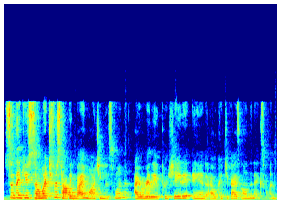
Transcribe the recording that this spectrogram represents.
So thank you so much for stopping by and watching this one. I really appreciate it and I will catch you guys on the next one.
